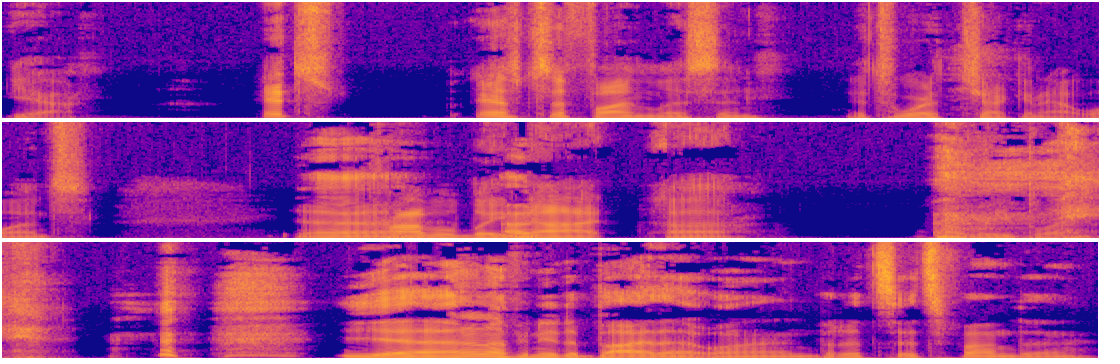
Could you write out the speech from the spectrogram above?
Yeah, it's it's a fun listen. It's worth checking out once. Yeah, Probably I- not uh, a replay. Yeah, I don't know if you need to buy that one, but it's it's fun to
